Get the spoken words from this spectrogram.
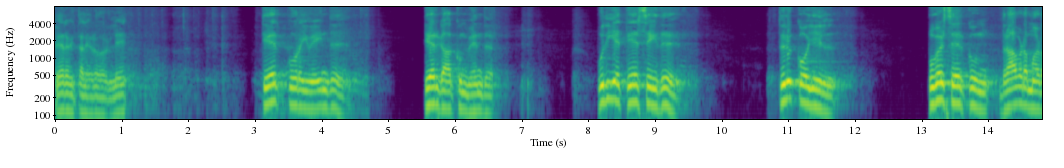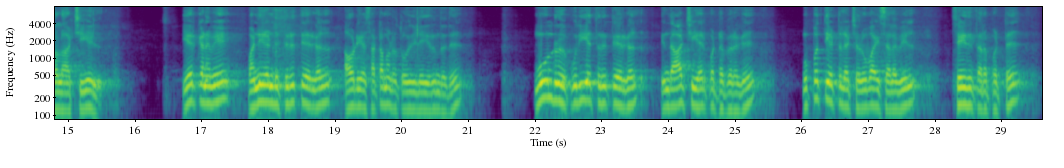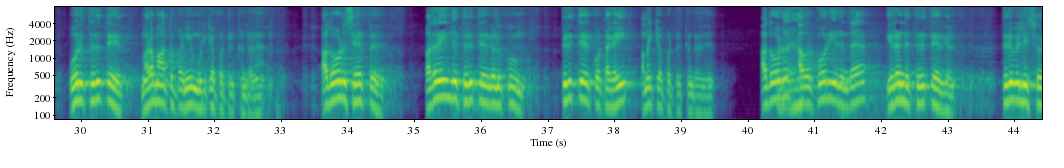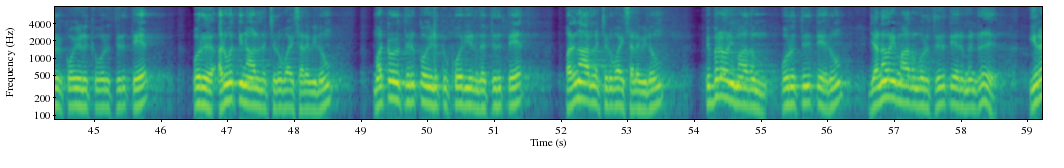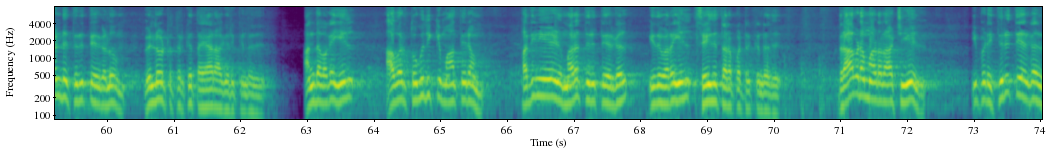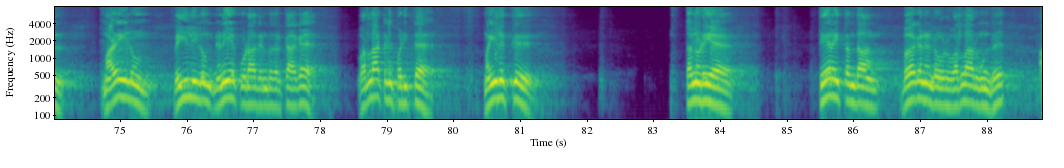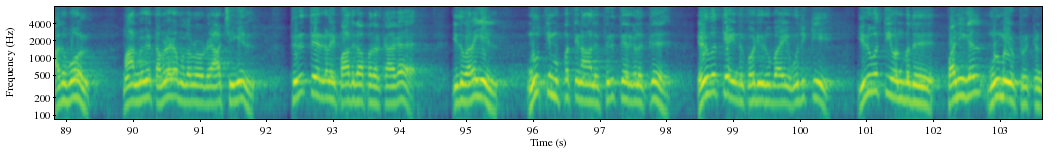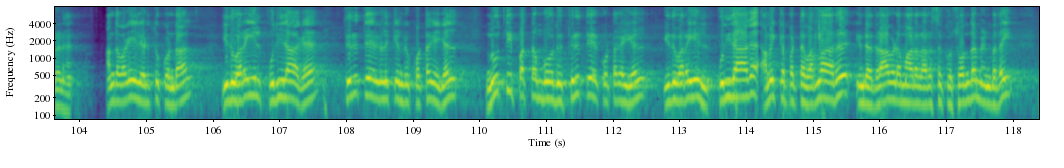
பேரவைத் தலைவர் அவர்களே தேர்கூரை வேய்ந்து தேர் காக்கும் வேந்தர் புதிய தேர் செய்து திருக்கோயில் புகழ் சேர்க்கும் திராவிட மாடல் ஆட்சியில் ஏற்கனவே பன்னிரண்டு திருத்தேர்கள் அவருடைய சட்டமன்ற தொகுதியிலே இருந்தது. மூன்று புதிய திருத்தேர்கள் இந்த ஆட்சி ஏற்பட்ட பிறகு முப்பத்தி எட்டு லட்சம் ரூபாய் செலவில் செய்து தரப்பட்டு ஒரு திருத்தேர் மரமாத்து பணியும் முடிக்கப்பட்டிருக்கின்றன. அதோடு சேர்த்து பதினைந்து திருத்தேர்களுக்கும் திருத்தேர் கொட்டகை அமைக்கப்பட்டிருக்கின்றது. அதோடு அவர் கோரியிருந்த இரண்டு திருத்தேர்கள் திருவெல்லீஸ்வரர் கோயிலுக்கு ஒரு திருத்தேர் ஒரு அறுபத்தி நாலு லட்சம் ரூபாய் செலவிலும் மற்றொரு திருக்கோயிலுக்கு கோரியிருந்த திருத்தேர் பதினாறு லட்சம் ரூபாய் செலவிலும் பிப்ரவரி மாதம் ஒரு திருத்தேரும் ஜனவரி மாதம் ஒரு திருத்தேரும் என்று இரண்டு திருத்தேர்களும் வெள்ளோட்டத்திற்கு தயாராக இருக்கின்றது. அந்த வகையில் அவர் தொகுதிக்கு மாத்திரம் பதினேழு மரத்திருத்தேர்கள் இதுவரையில் செய்து தரப்பட்டிருக்கின்றது. திராவிட மாடல் ஆட்சியில் இப்படி திருத்தேர்கள் மழையிலும் வெயிலிலும் நினையக்கூடாது என்பதற்காக வரலாற்றில் படித்த மயிலுக்கு தன்னுடைய தேரை தந்தான் பேகன் என்ற ஒரு வரலாறு உண்டு. அதுபோல் மாண்புமிகு தமிழக முதல்வருடைய ஆட்சியில் திருத்தேர்களை பாதுகாப்பதற்காக இதுவரையில் நூற்றி முப்பத்தி நாலு திருத்தேர்களுக்கு எழுபத்தி ஐந்து கோடி ரூபாயை ஒதுக்கி இருபத்தி ஒன்பது பணிகள் முழுமையுற்றிருக்கின்றன. அந்த வகையில் எடுத்துக்கொண்டால் இதுவரையில் புதிதாக திருத்தேர்களுக்கு என்று கொட்டகைகள் நூற்றி பத்தொம்போது திருத்தேர் கொட்டகைகள் இதுவரையில் புதிதாக அமைக்கப்பட்ட வரலாறு இந்த திராவிட மாடல் அரசுக்கு சொந்தம் என்பதை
